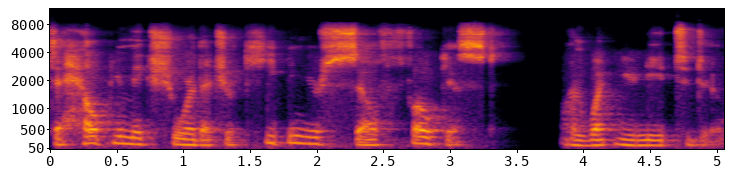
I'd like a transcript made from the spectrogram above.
to help you make sure that you're keeping yourself focused on what you need to do.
